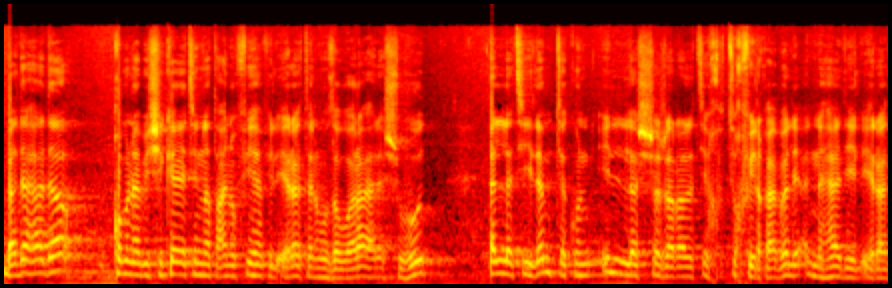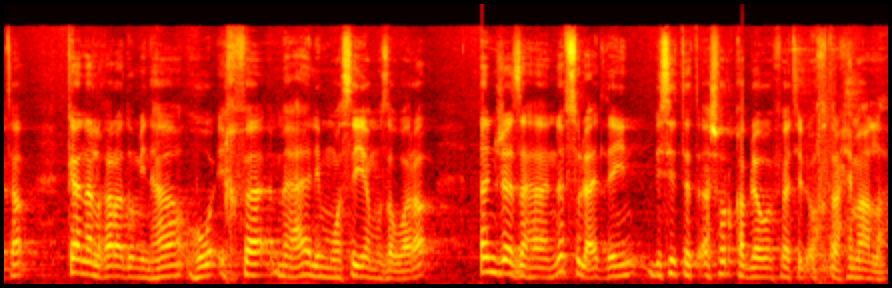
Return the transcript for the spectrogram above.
بعد هذا قمنا بشكاية نطعن فيها في الإرادة المزورة على الشهود التي لم تكن إلا الشجرة التي تخفي الغابة لأن هذه الإرادة كان الغرض منها هو إخفاء معالم وصية مزورة أنجزها نفس العدلين بستة أشهر قبل وفاة الأخت رحمها الله.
